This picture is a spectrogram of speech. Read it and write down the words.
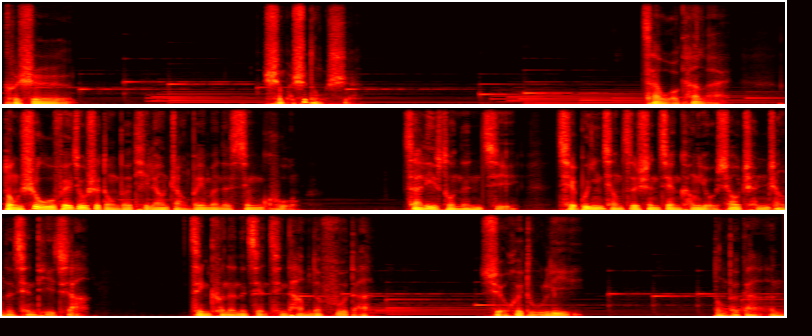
可是，什么是懂事？在我看来，懂事无非就是懂得体谅长辈们的辛苦，在力所能及。且不影响自身健康、有效成长的前提下，尽可能的减轻他们的负担，学会独立，懂得感恩。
